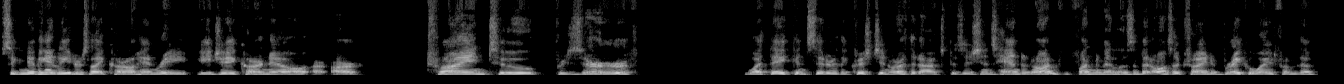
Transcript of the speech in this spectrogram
significant leaders like Carl Henry, E.J. Carnell are, are trying to preserve what they consider the Christian Orthodox positions handed on from fundamentalism, but also trying to break away from the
